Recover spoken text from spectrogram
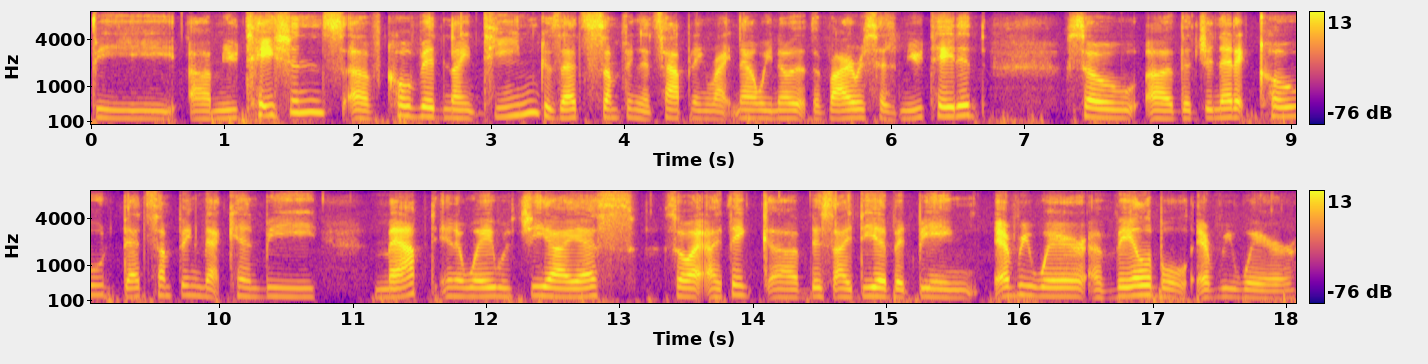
the uh, mutations of COVID-19, because that's something that's happening right now. We know that the virus has mutated, so uh, the genetic code that's something that can be mapped in a way with GIS. So I, I think uh, this idea of it being everywhere, available everywhere,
